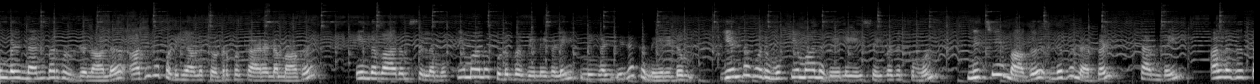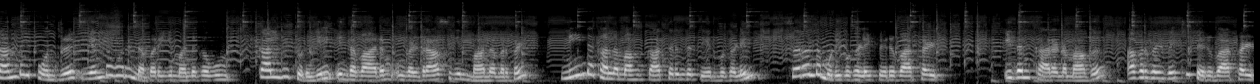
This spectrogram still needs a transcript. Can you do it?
உங்கள் நண்பர்களுடனான அதிகப்படியான தொடர்பு காரணமாக இந்த வாரம் சில முக்கியமான குடும்ப வேலைகளை நீங்கள் இழக்க நேரிடும். எந்த ஒரு முக்கியமான வேலையை செய்வதற்கு முன் நிச்சயமாக நிபுணர்கள் தந்தை அல்லது தந்தை போன்று எந்த ஒரு நபரையும் அணுகவும். கல்வித்துறையில் இந்த வாரம் உங்கள் ராசியின் மாணவர்கள் நீண்ட காலமாக காத்திருந்த தேர்வுகளில் சிறந்த முடிவுகளை பெறுவார்கள். இதன் காரணமாக அவர்கள் வெற்றி பெறுவார்கள்.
